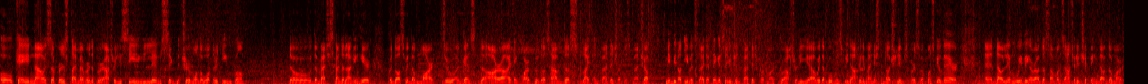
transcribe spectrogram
Okay, now it's the first time ever that we're actually seeing Lim's signature Mono Water team comp. Though the match is kind of lagging here. Kudos with the Mark II against the Ara. I think Mark II does have the slight advantage on this matchup. Maybe not even slight. I think it's a huge advantage for Mark II actually. Yeah, with the movement speed, actually managed to dodge Lim's first weapon skill there. And now Lim weaving around the summons, actually chipping down the Mark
